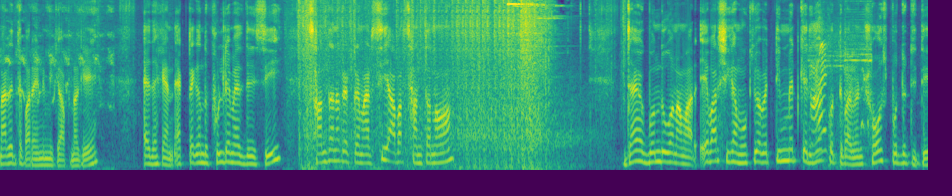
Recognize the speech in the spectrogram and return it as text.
না দিতে পারে এনিমিকে আপনাকে। এই দেখেন একটা কিন্তু ফুল ড্যামেজ দিয়েছি। সান্তানোকে একটা মারছি আবার সান্তানো। যাই হোক বন্ধুগণ আমার এবার শিখামো কীভাবে টিমমেটকে রিভাইভ করতে পারবেন সহজ পদ্ধতিতে।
